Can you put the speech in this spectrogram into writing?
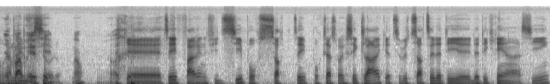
vraiment pas apprécié. ça, là. Non? Que, tu sais, faire une fiducie pour sortir, pour que ça soit c'est clair que tu veux te sortir de tes, de tes créanciers,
